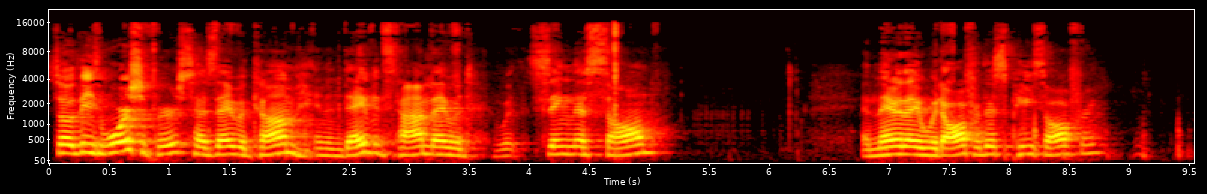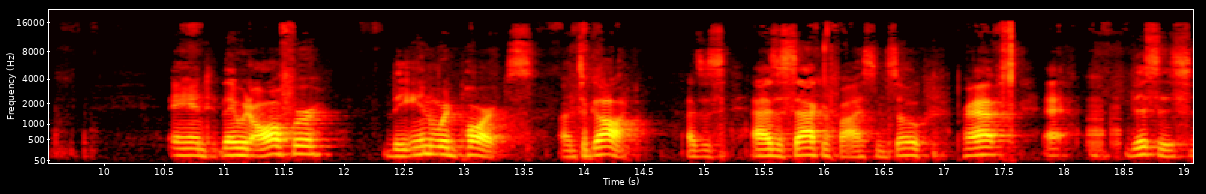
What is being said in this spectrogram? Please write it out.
So these worshippers, as they would come, and in David's time, they would, would sing this psalm, and there they would offer this peace offering, and they would offer the inward parts unto God as a, as a sacrifice. And so perhaps this is,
